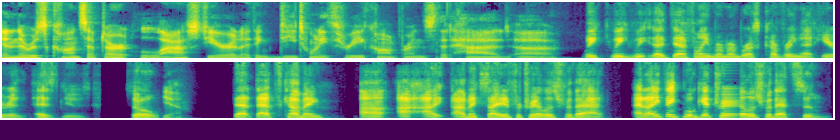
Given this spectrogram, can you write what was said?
And there was concept art last year at I think D23 conference that had uh We we, we I definitely remember us covering that here as, as news. So Yeah. that that's coming. Uh, I, I I'm excited for trailers for that, and I think we'll get trailers for that soon.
